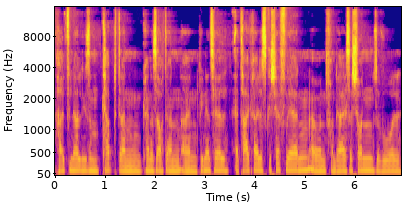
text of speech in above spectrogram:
Halbfinale in diesem Cup, dann kann es auch dann ein finanziell ertragreiches Geschäft werden. Und von daher ist ist es schon sowohl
